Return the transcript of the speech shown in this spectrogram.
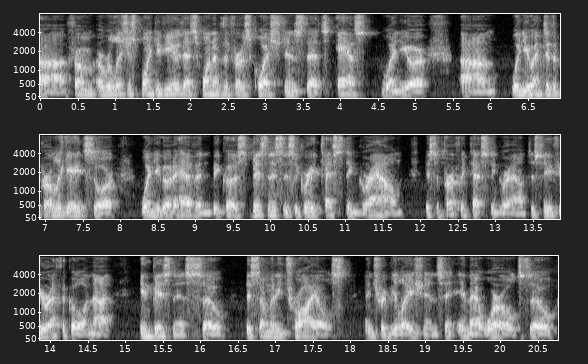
uh, from a religious point of view, that's one of the first questions that's asked when you're um, when you enter the pearly gates or when you go to heaven, because business is a great testing ground. It's a perfect testing ground to see if you're ethical or not in business. So there's so many trials and tribulations in, in that world. So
